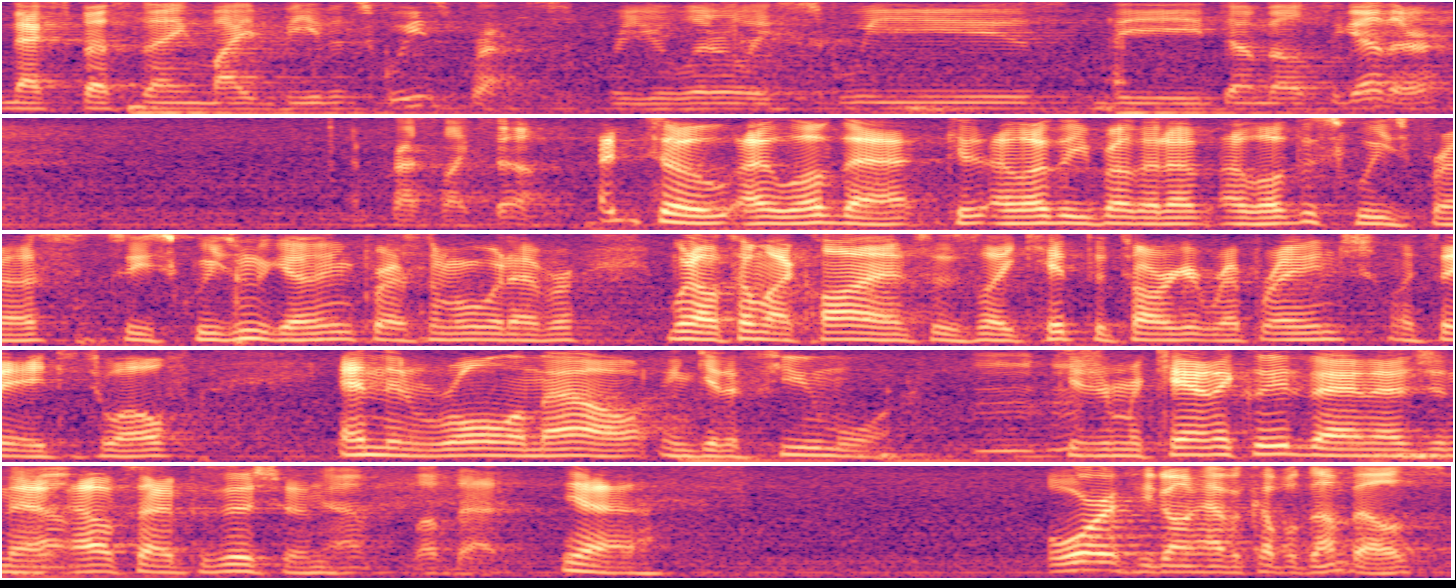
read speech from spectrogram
next best thing might be the squeeze press, where you literally squeeze the dumbbells together press like so. I- so I love that. 'cause I love that you brought that up. I love the squeeze press. So you squeeze them together and you press them or whatever. What I'll tell my clients is like hit the target rep range, let's say eight to twelve, and then roll them out and get a few more because you're mechanically advantaged in that Yeah. outside position. Yeah, love that. Yeah. Or if you don't have a couple dumbbells,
